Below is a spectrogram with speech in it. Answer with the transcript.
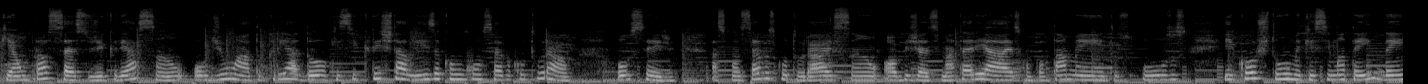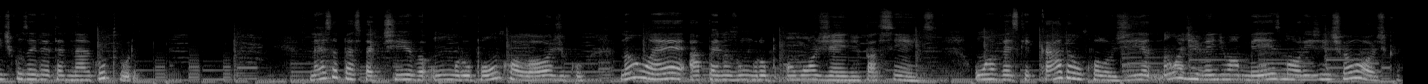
que é um processo de criação ou de um ato criador que se cristaliza como conserva cultural. Ou seja, as conservas culturais são objetos materiais, comportamentos, usos e costumes que se mantêm idênticos em determinada cultura. Nessa perspectiva, um grupo oncológico não é apenas um grupo homogêneo de pacientes, uma vez que cada oncologia não advém de uma mesma origem etiológica.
